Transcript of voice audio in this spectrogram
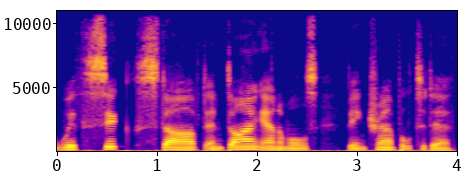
with sick, starved, and dying animals being trampled to death.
